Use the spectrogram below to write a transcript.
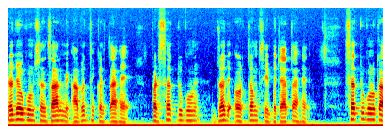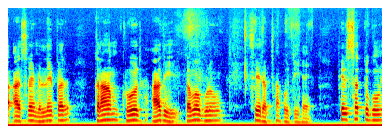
रजोगुण संसार में आबद्ध करता है, पर सत्वगुण रज और तम से बचाता है। सत्वगुण का आश्रय मिलने पर क्राम क्रोध आदि तमोगुणों से रक्षा होती है। फिर सत्वगुण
